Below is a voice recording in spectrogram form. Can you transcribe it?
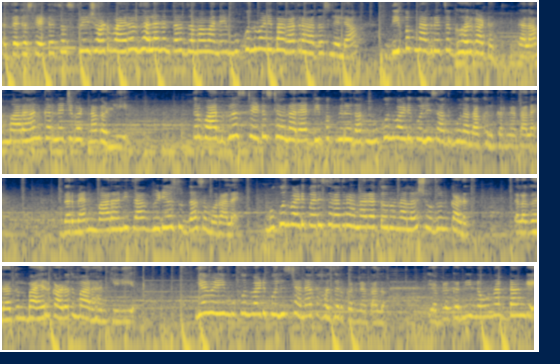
तर त्याच्या स्टेटसचा स्क्रीनशॉट व्हायरल झाल्यानंतर जमावाने मुकुंदवाडी भागात राहत असलेल्या दीपक नागरेचं घर गाठत त्याला मारहाण करण्याची घटना घडली आहे. तर वादग्रस्त स्टेटस ठेवणाऱ्या दीपक विरोधात मुकुंदवाडी पोलिसात गुन्हा दाखल करण्यात आलाय. दरम्यान मारहाणीचा व्हिडिओ सुद्धा समोर आलाय. मुकुंदवाडी परिसरात राहणाऱ्या तरुणाला शोधून काढत त्याला घरातून बाहेर काढत मारहाण केली आहे. यावेळी मुकुंदवाडी पोलीस ठाण्यात हजर करण्यात आलं. या प्रकरणी नवनाथ डांगे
